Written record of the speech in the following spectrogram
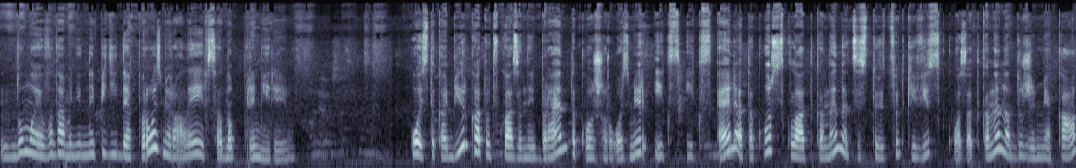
Думаю, вона мені не підійде по розміру, але я її все одно приміряю. Ось така бірка, тут вказаний бренд, також розмір XXL, а також склад тканини це 100% віскоза. Тканина дуже м'яка,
